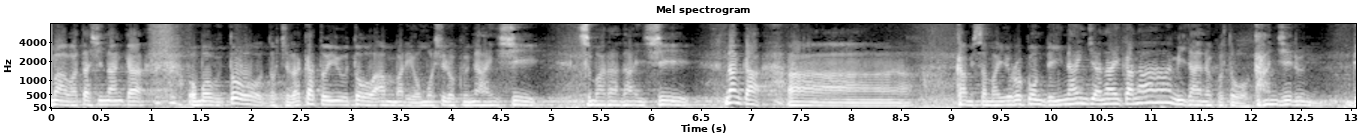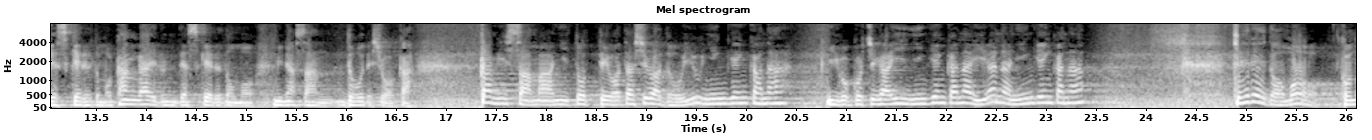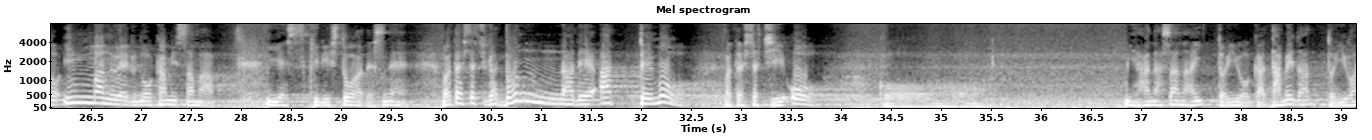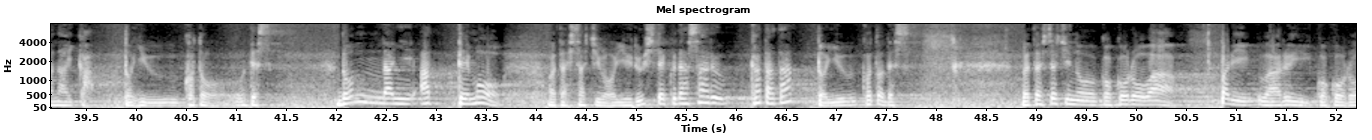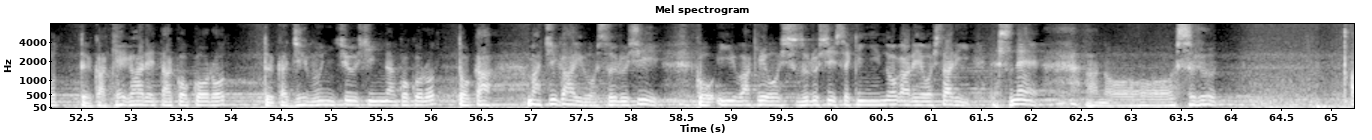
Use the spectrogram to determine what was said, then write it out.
まあ私なんか思うとどちらかというとあんまり面白くないしつまらないしなんかあ神様喜んでいないんじゃないかなみたいなことを感じるんですけれども考えるんですけれども皆さんどうでしょうか？神様にとって私はどういう人間かな？居心地がいい人間かな？嫌な人間かな？けれどもこのインマヌエルの神様イエス・キリストはですね私たちがどんなであっても私たちをこう見放さないというかダメだと言わないかということです。どんなにあっても私たちを許してくださる方だということです。私たちの心はやっぱり悪い心というか汚れた心というか自分中心な心とか間違いをするしこう言い訳をするし責任逃れをしたりですねあのする。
